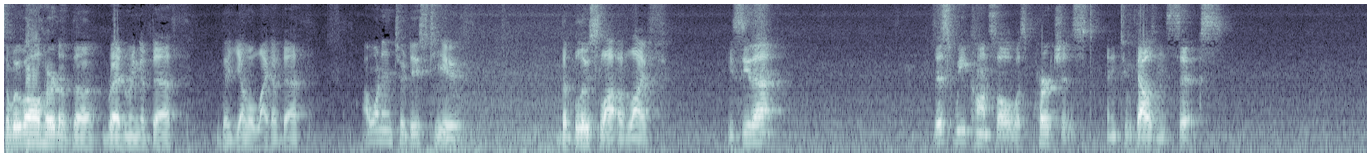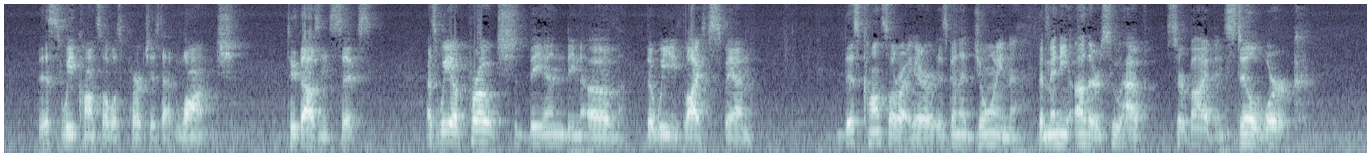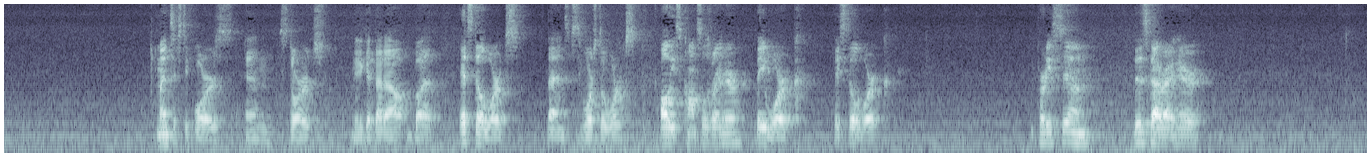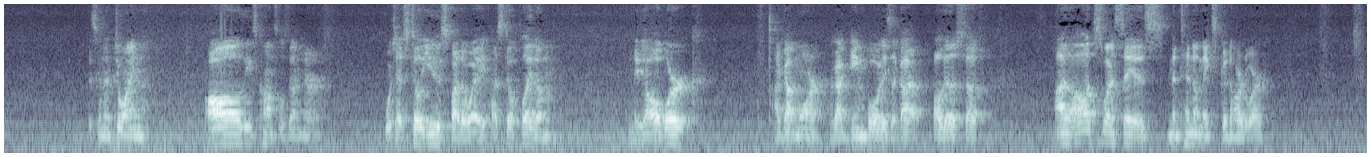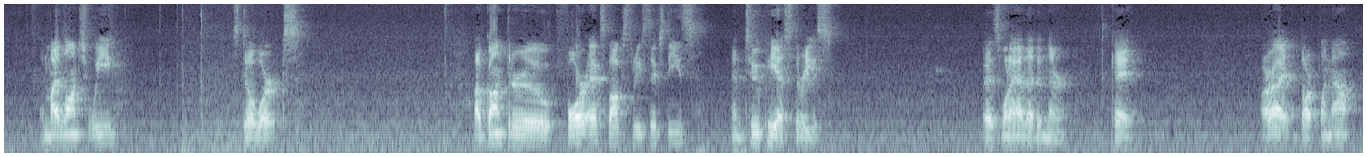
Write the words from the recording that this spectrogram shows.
So we've all heard of the red ring of death, the yellow light of death. I want to introduce to you the blue slot of life. You see that? This Wii console was purchased in 2006. This Wii console was purchased at launch 2006. As we approach the ending of the Wii lifespan, this console right here is going to join the many others who have survived and still work. My N64 is in storage. Need to get that out, but it still works. That N64 still works. All these consoles right here, they work. They still work. And pretty soon, this guy right here is going to join all these consoles down here which I still use, by the way. I still play them. They all work. I got more. I got Game Boys. I got all the other stuff. I, all I just want to say is Nintendo makes good hardware. And my launch Wii still works. I've gone through four Xbox 360s and two PS3s. I just want to add that in there. Okay? Alright, Dark Flame out.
